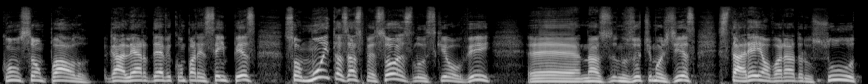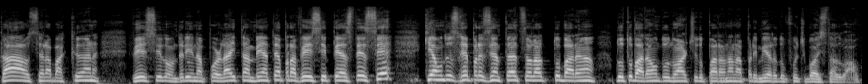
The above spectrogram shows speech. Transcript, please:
com São Paulo. Galera deve comparecer em peso. São muitas as pessoas, Luz, que eu ouvi eh, nas, nos últimos dias. Estarei em Alvorada do Sul, tal, será bacana ver esse Londrina por lá e também até para ver esse PSTC, que é um dos representantes lá do Tubarão, do Tubarão do Norte do Paraná na primeira do futebol estadual.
